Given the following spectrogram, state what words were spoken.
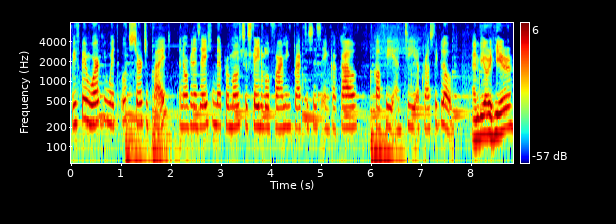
We've been working with UTZ Certified, an organization that promotes sustainable farming practices in cacao, coffee and tea across the globe. And we are here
